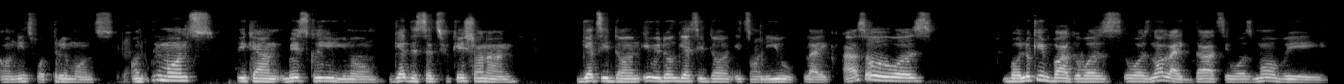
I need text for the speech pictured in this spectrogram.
on it for three months. Okay. On three months, you can basically you know get the certification and get it done. If you don't get it done, it's on you. Like I saw it was but looking back, it was it was not like that. It was more of a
